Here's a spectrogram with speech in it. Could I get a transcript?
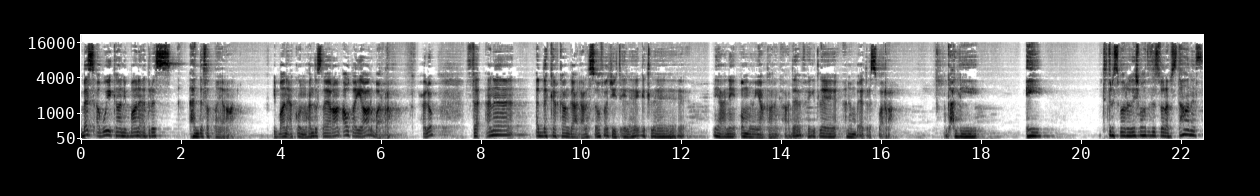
بس أبوي كان يباني أدرس هندسة طيران. يباني أكون مهندس طيران أو طيار برا. حلو؟ فأنا أتذكر كان قاعد على السوفا جيت إليه قلت له يعني أمي وياه كان قاعدة فقلت له أنا أبي أدرس برا. قال لي إيه؟ تدرس برا؟ ليش ما تدرس برا؟ مستانس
